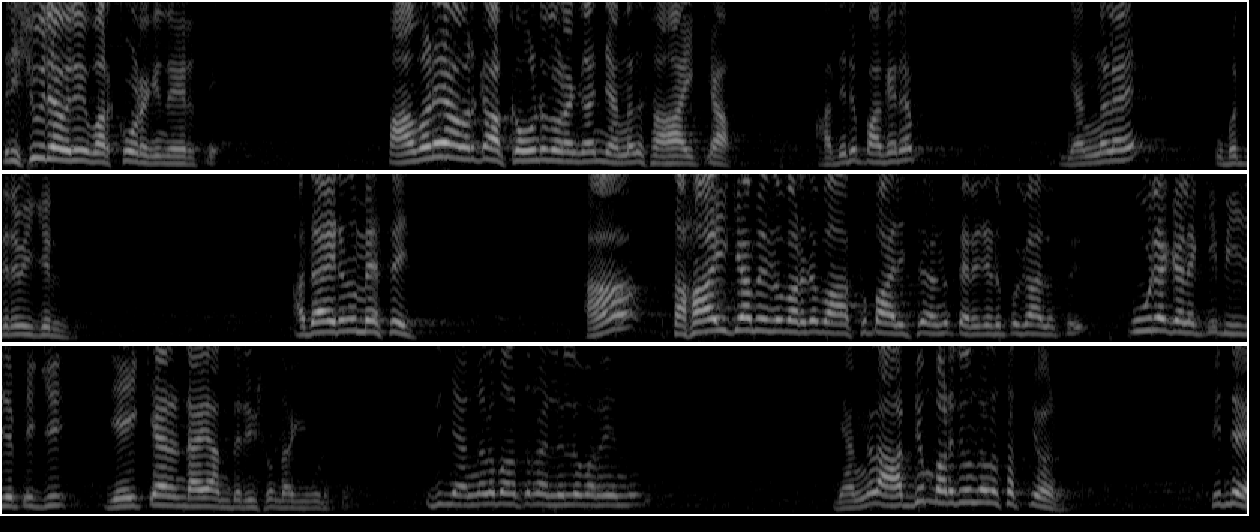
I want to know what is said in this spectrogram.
തൃശ്ശൂർ അവർ വർക്ക് തുടങ്ങി നേരത്തെ. അപ്പം അവിടെ അവർക്ക് അക്കൗണ്ട് തുടങ്ങാൻ ഞങ്ങൾ സഹായിക്കാം. അതിന് പകരം ഞങ്ങളെ ഉപദ്രവിക്കരുത്. അതായിരുന്നു മെസ്സേജ് ആ സഹായിക്കാം എന്ന് പറഞ്ഞ വാക്ക് പാലിച്ചാണ് തെരഞ്ഞെടുപ്പ് കാലത്ത് പൂര കലക്കി ബി ജെ പിക്ക് ജയിക്കാനുണ്ടായ അന്തരീക്ഷം ഉണ്ടാക്കി കൊടുത്തത്. ഇത് ഞങ്ങൾ മാത്രമല്ലല്ലോ പറയുന്നത്. ഞങ്ങൾ ആദ്യം പറഞ്ഞു എന്നുള്ള സത്യമാണ്. പിന്നെ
